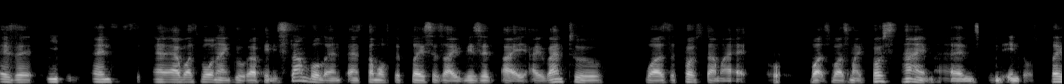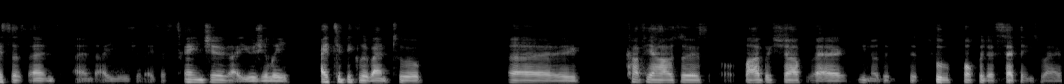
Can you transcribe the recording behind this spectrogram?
as a and I was born and grew up in Istanbul, and and some of the places I visit I I went to was the first time I was was my first time and in, in those places and and I usually as a stranger I usually I typically went to uh, coffee houses or barbershop where you know the, the two popular settings where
